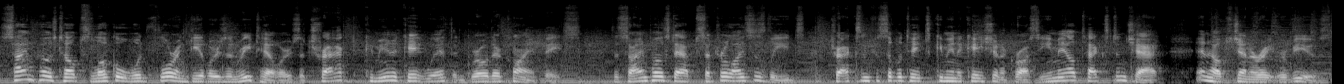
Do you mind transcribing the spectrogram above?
Signpost helps local wood flooring dealers and retailers attract, communicate with, and grow their client base. The Signpost app centralizes leads, tracks and facilitates communication across email, text, and chat, and helps generate reviews.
